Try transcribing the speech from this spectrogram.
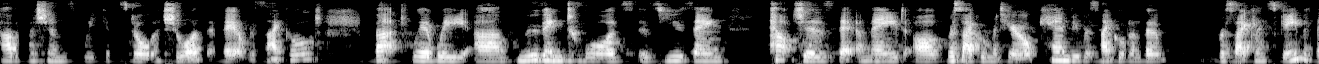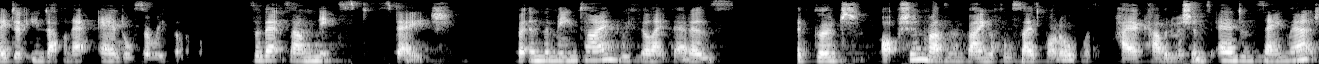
carbon emissions. We can still ensure that they are recycled. But where we are moving towards is using pouches that are made of recycled material can be recycled in the recycling scheme if they did end up on that and also refillable. So that's our next stage. But in the meantime, we feel like that is a good option rather than buying a full size bottle with higher carbon emissions. And in saying that,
